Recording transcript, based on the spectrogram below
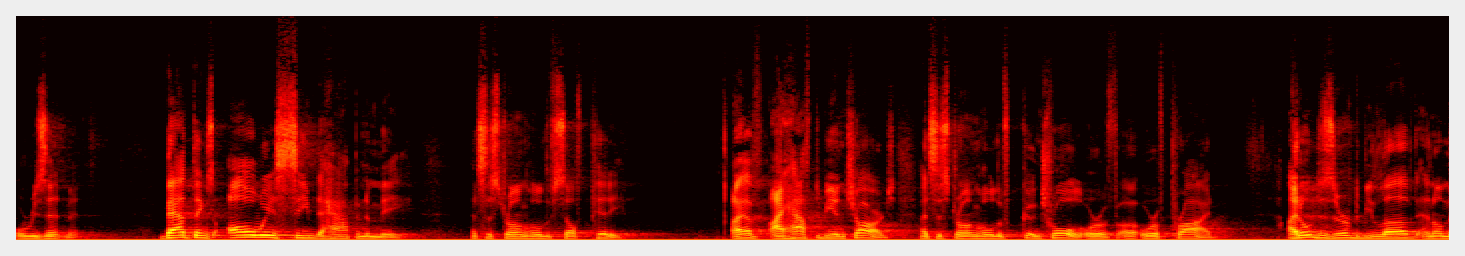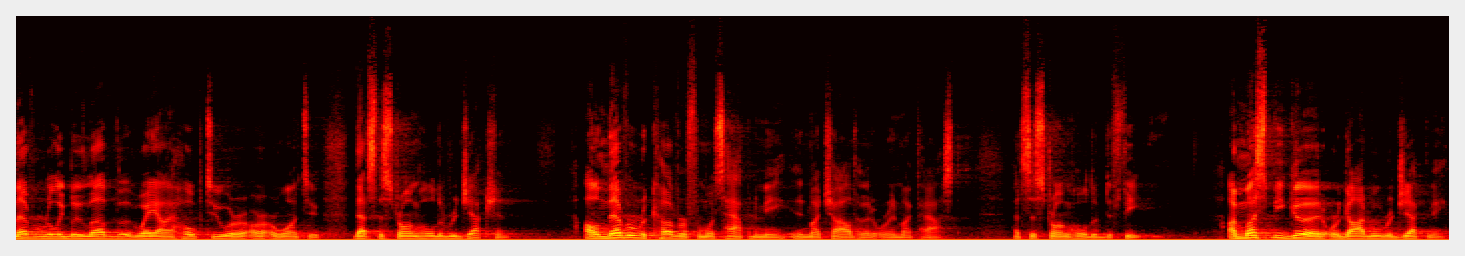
or resentment. Bad things always seem to happen to me. That's the stronghold of self pity. I have, I have to be in charge. That's the stronghold of control or of, uh, or of pride. I don't deserve to be loved, and I'll never really be loved the way I hope to or, or, or want to. That's the stronghold of rejection. I'll never recover from what's happened to me in my childhood or in my past. That's the stronghold of defeat. I must be good or God will reject me.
